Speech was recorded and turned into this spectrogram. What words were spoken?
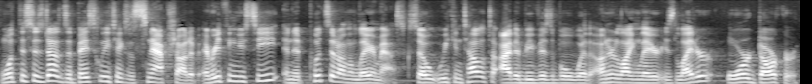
And what this is does, it basically takes a snapshot of everything you see and it puts it on the layer mask. So we can tell it to either be visible where the underlying layer is lighter or darker.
